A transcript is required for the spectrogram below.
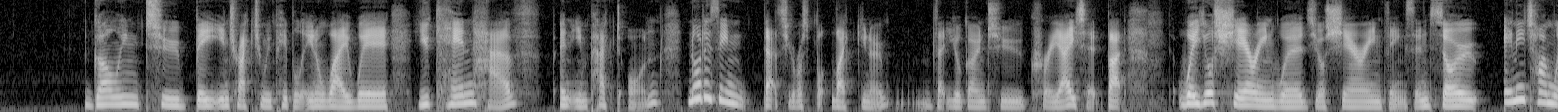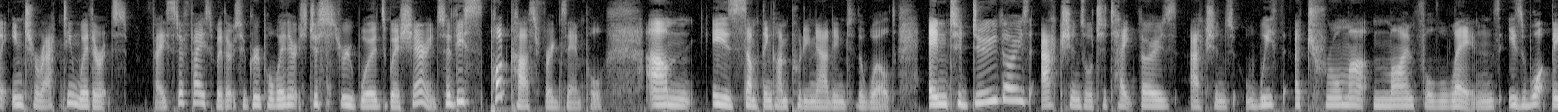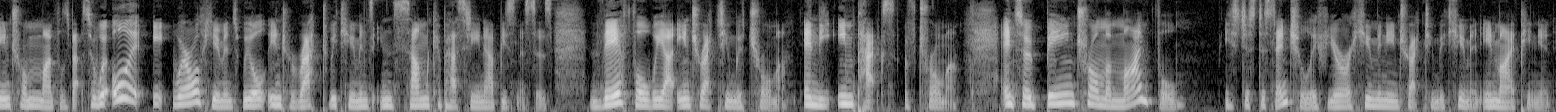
going to be interacting with people in a way where you can have an impact on not as in that's your response like you know that you're going to create it but where you're sharing words you're sharing things and so anytime we're interacting whether it's face to face, whether it's a group or whether it's just through words we're sharing. So, this podcast, for example, um, is something I'm putting out into the world. And to do those actions or to take those actions with a trauma mindful lens is what being trauma mindful is about. So, we're all, we're all humans, we all interact with humans in some capacity in our businesses. Therefore, we are interacting with trauma and the impacts of trauma. And so, being trauma mindful is just essential if you're a human interacting with human, in my opinion.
